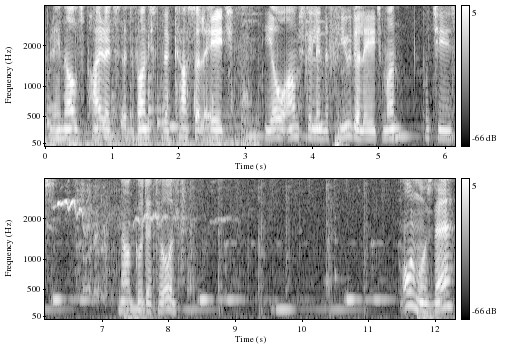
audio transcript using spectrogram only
Reynolds Pirates advanced the castle age. Yo, I'm still in the feudal age, man, which is not good at all. Almost there.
